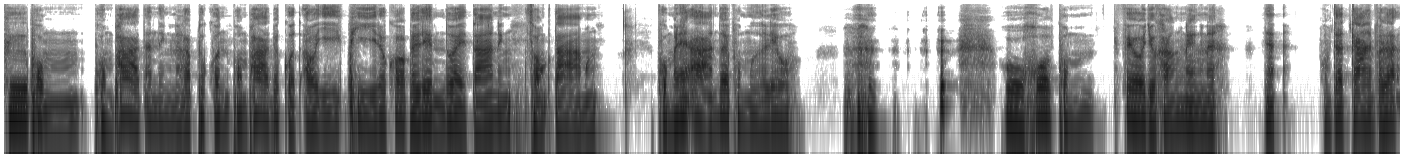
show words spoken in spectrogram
คือผมผมพลาดอันหนึ่งนะครับ ทุกคน ผมพลาดไปกดเอา EXP แล้วก็ไปเล่นด้วยตาหนึ่ง2ตามั้ง ผมไม่ได้อ่านด้วยผมมือเร็ว โอ้โคตรผม fail อยู่ครั้งหนึ่งนะ เนี่ย ผมจัดการไปแล้ว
